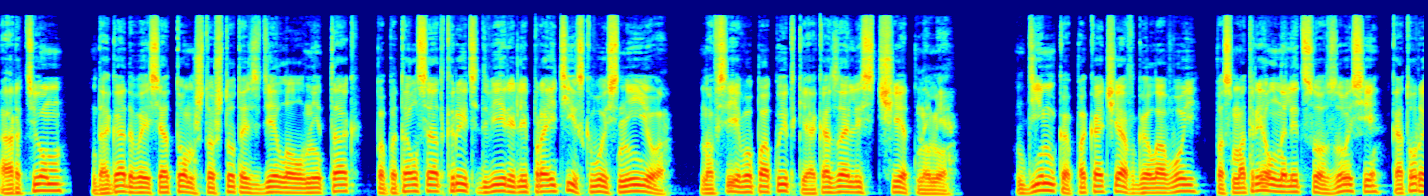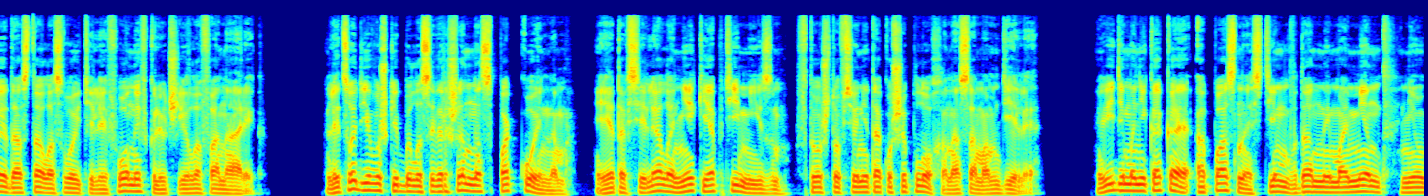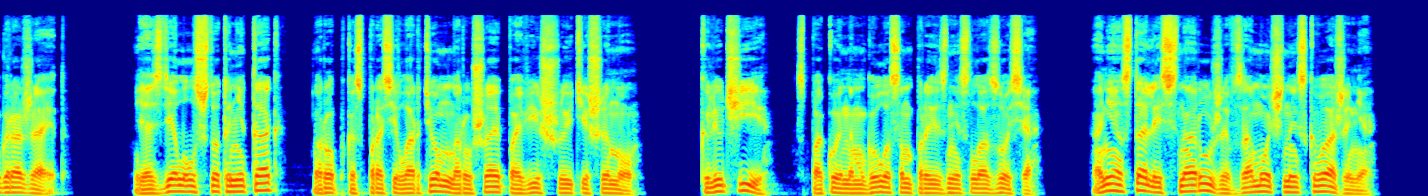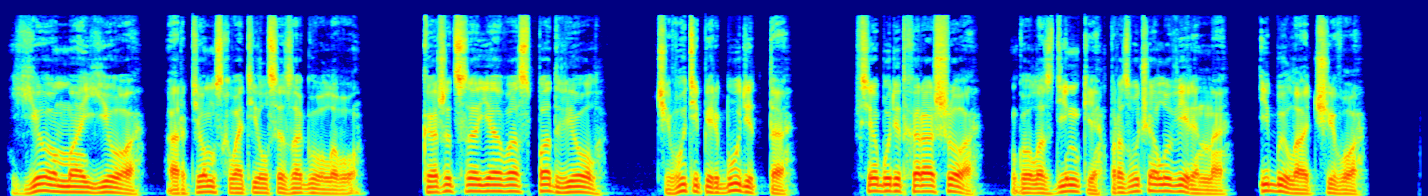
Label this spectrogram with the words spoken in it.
Артем, догадываясь о том, что что-то сделал не так, попытался открыть дверь или пройти сквозь нее, но все его попытки оказались тщетными. Димка, покачав головой, посмотрел на лицо Зоси, которая достала свой телефон и включила фонарик. Лицо девушки было совершенно спокойным, и это вселяло некий оптимизм в то, что все не так уж и плохо на самом деле. Видимо, никакая опасность им в данный момент не угрожает. «Я сделал что-то не так?» – робко спросил Артем, нарушая повисшую тишину. «Ключи», – спокойным голосом произнесла Зося. Они остались снаружи, в замочной скважине. «Ё-моё!» – Артем схватился за голову. «Кажется, я вас подвел. Чего теперь будет-то?» «Все будет хорошо», – голос Димки прозвучал уверенно, и было отчего.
